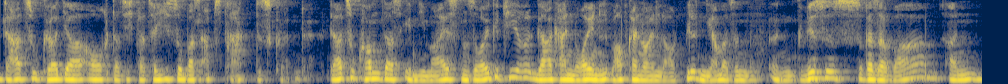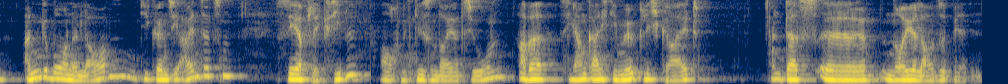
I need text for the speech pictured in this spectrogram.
dazu gehört ja auch, dass ich tatsächlich so was Abstraktes könnte. Dazu kommt, dass eben die meisten Säugetiere gar keinen neuen, überhaupt keinen neuen Laut bilden. Die haben also ein, ein gewisses Reservoir an angeborenen Lauten, die können sie einsetzen, sehr flexibel, auch mit gewissen Variationen, aber sie haben gar nicht die Möglichkeit, das äh, neue Laute bilden.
